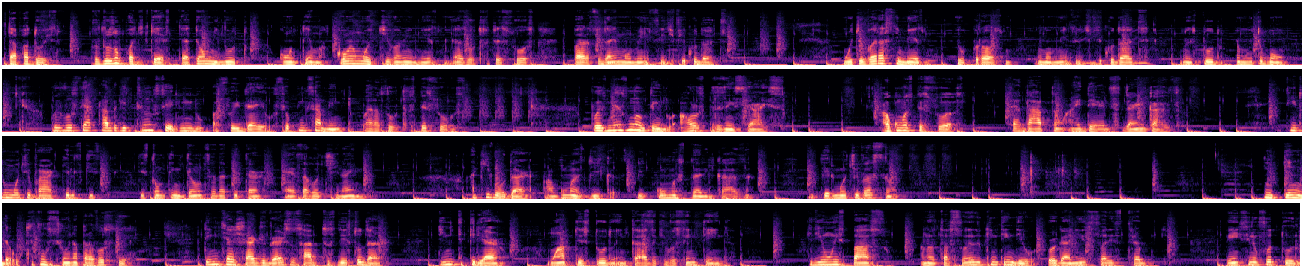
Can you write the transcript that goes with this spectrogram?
Etapa 2. Produza um podcast de até um minuto com o tema Como eu motivo a mim mesmo e as outras pessoas para estudar em momentos de dificuldades. Motivar a si mesmo e o próximo em momentos de dificuldades no estudo é muito bom, pois você acaba transferindo a sua ideia, o seu pensamento para as outras pessoas. Pois mesmo não tendo aulas presenciais, algumas pessoas se adaptam à ideia de estudar em casa e tentam motivar aqueles que estão tentando se adaptar a essa rotina ainda. Aqui vou dar algumas dicas de como estudar em casa e ter motivação. Entenda o que funciona para você. Tente achar diversos hábitos de estudar. Tente criar um hábito de estudo em casa que você entenda. Crie um espaço, anotações do que entendeu, organize sua lista. Pense no futuro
